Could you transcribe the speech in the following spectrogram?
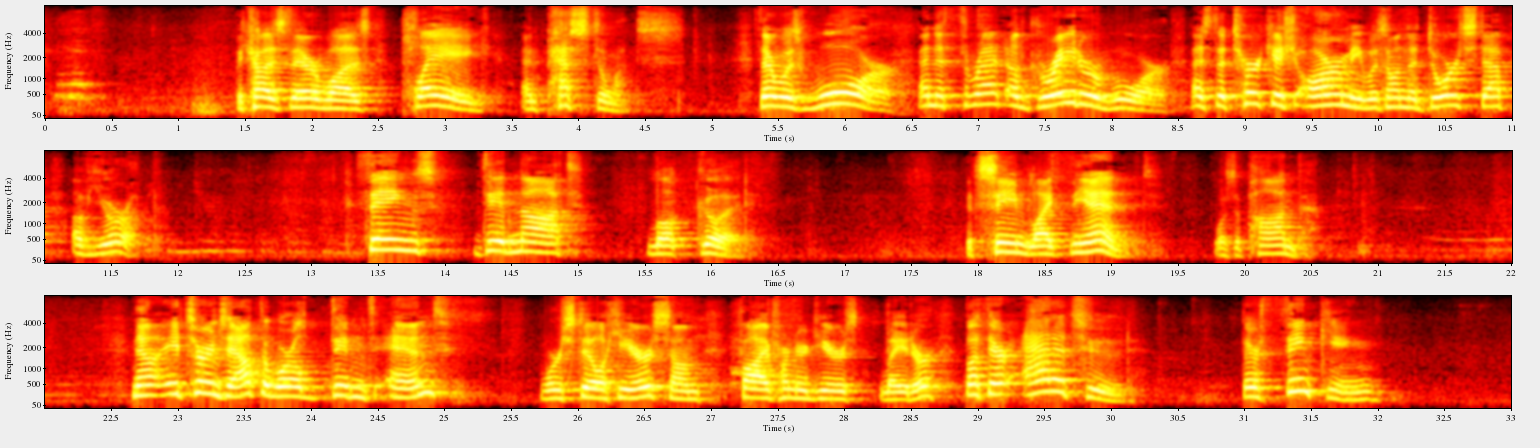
Because there was plague and pestilence. There was war and the threat of greater war as the Turkish army was on the doorstep of Europe. Things did not look good. It seemed like the end was upon them. Now, it turns out the world didn't end. We're still here some 500 years later, but their attitude, their thinking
